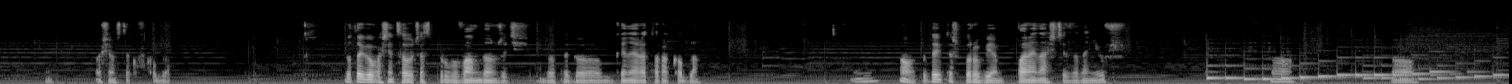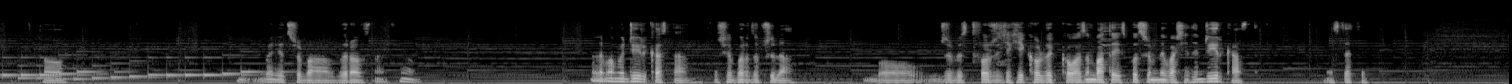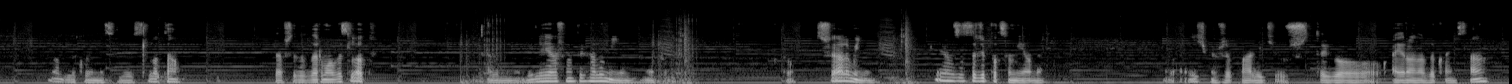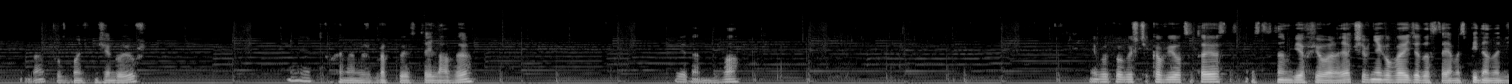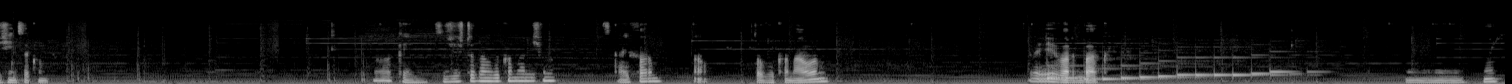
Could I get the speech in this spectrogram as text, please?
8 staków kobla. Do tego właśnie cały czas próbowałem dążyć, do tego generatora kobla. O, tutaj też porobiłem paręnaście zadań już. To, to, to będzie trzeba wyrosnąć. No. Ale mamy Gearcasta, to się bardzo przyda. Bo żeby stworzyć jakiekolwiek koła zębate jest potrzebny właśnie ten Gearcast. Niestety. No, sobie slota. Zawsze to darmowy slot. Aluminium. Ile ja już mam tych aluminium? Nie wiem. To trzy aluminium. Nie wiem w zasadzie po co mi one. Dobra, idźmy przepalić już tego irona do końca. Dobra, pozbądźmy się go już. Nie, trochę nam już brakuje z tej lawy. Jeden, dwa. Jakby kogoś ciekawiło co to jest, jest to ten biofuel. Jak się w niego wejdzie, dostajemy speeda na 10 sekund. Okej, coś jeszcze tam wykonaliśmy? Skyfarm? No, to wykonałem. I Wartback. Mhm.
